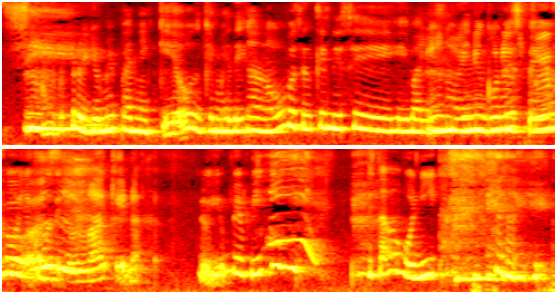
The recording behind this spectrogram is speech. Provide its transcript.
Sí. No, pero yo me paniqueo que me digan, no, pues es que en ese baño no, hay ningún espejo. Yo como de, su máquina. "No, yo me vi. Estaba bonita.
